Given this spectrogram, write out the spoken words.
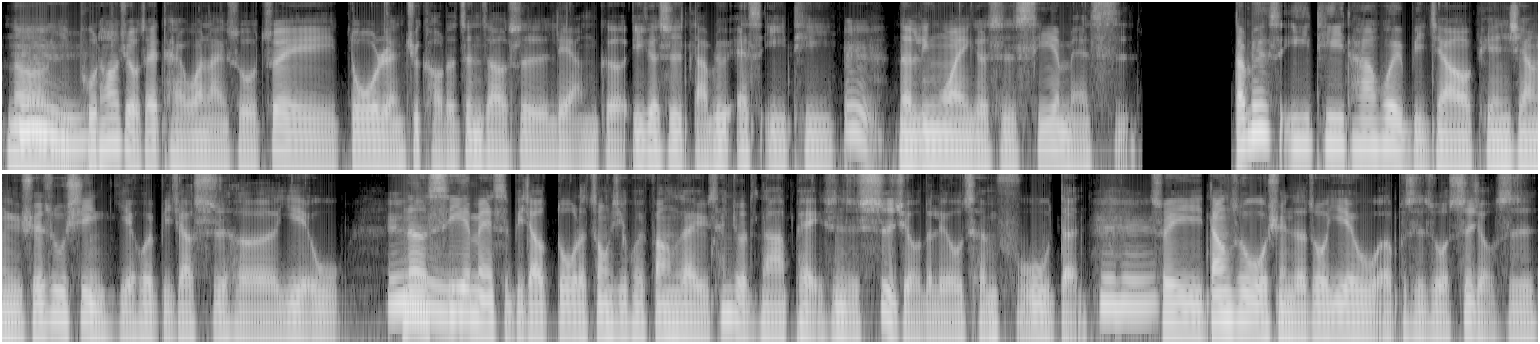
那嗯以葡萄酒在台湾来说，最多人去考的证照是两个，一个是 WSET，嗯那另外一个是 CMS。WSET 它会比较偏向于学术性，也会比较适合业务。那嗯 CMS 比较多的重心会放在于餐酒的搭配，甚至试酒的流程服务等。所以当初我选择做业务，而不是做试酒师，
